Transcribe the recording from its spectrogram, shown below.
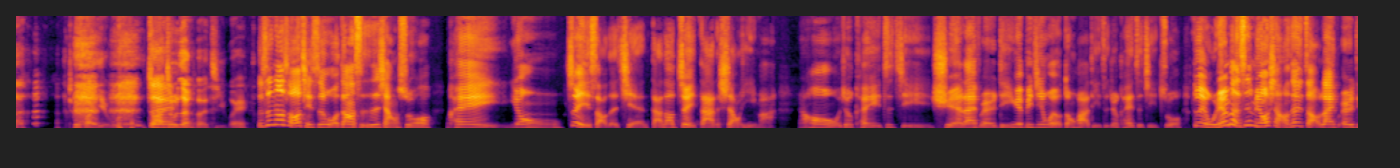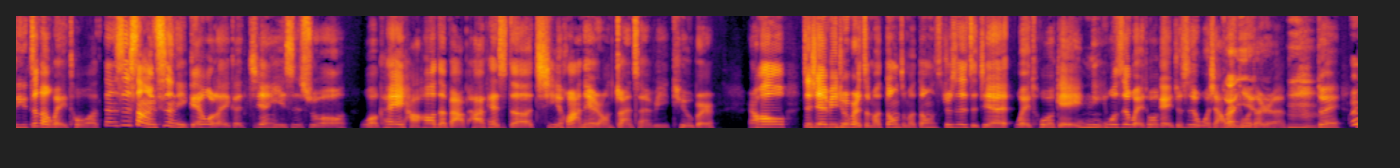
推广业务，抓住任何机会。”可是那时候其实我当时是想说。可以用最少的钱达到最大的效益嘛？然后我就可以自己学 Live 2D，因为毕竟我有动画底子，就可以自己做。对，我原本是没有想要再找 Live 2D 这个委托，但是上一次你给我了一个建议，是说我可以好好的把 Podcast 的企划内容转成 VTuber，然后这些 VTuber 怎么动怎么动，就是直接委托给你，或是委托给就是我想要委托的人。嗯，对，嗯。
